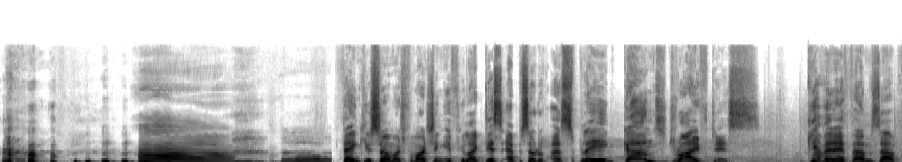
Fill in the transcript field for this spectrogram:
Thank you so much for watching. If you like this episode of us playing Can't Drive This, give it a thumbs up.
